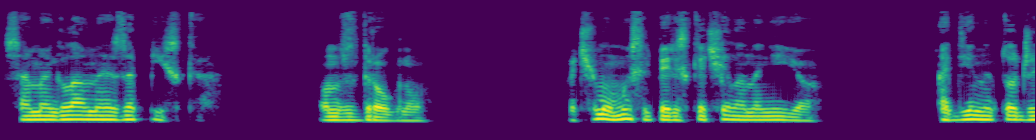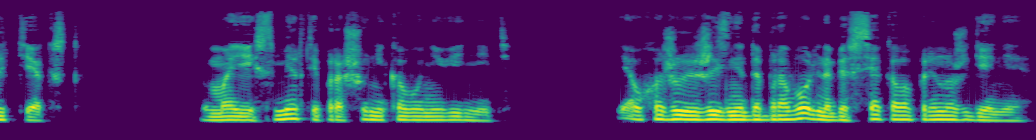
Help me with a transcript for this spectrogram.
Самая главная записка. Он вздрогнул. Почему мысль перескочила на нее? Один и тот же текст. В моей смерти прошу никого не винить. Я ухожу из жизни добровольно, без всякого принуждения.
